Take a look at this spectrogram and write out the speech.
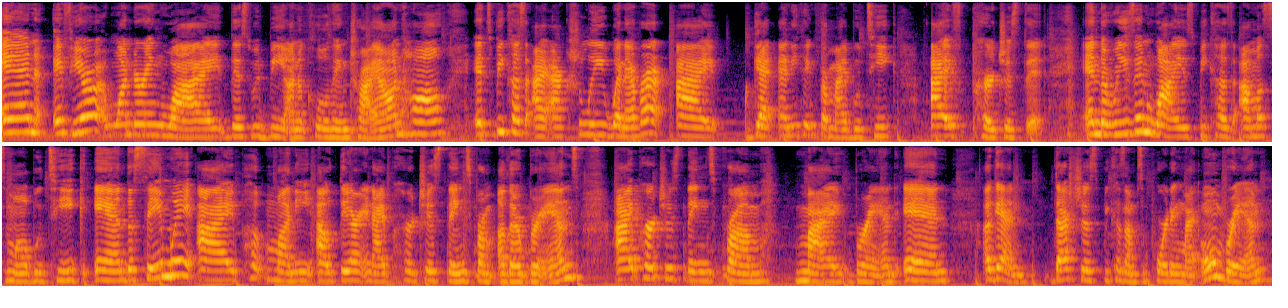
And if you're wondering why this would be on a clothing try on haul, it's because I actually, whenever I get anything from my boutique, I've purchased it. And the reason why is because I'm a small boutique and the same way I put money out there and I purchase things from other brands, I purchase things from my brand. And again, that's just because I'm supporting my own brand.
